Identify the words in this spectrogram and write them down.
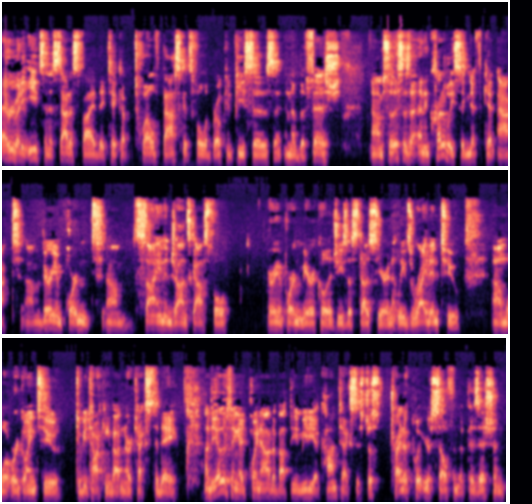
everybody eats and is satisfied. They take up 12 baskets full of broken pieces and of the fish. Um, so this is a, an incredibly significant act, um, a very important um, sign in John's gospel, very important miracle that Jesus does here, and it leads right into um, what we're going to to be talking about in our text today. Now, the other thing I'd point out about the immediate context is just try to put yourself in the position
